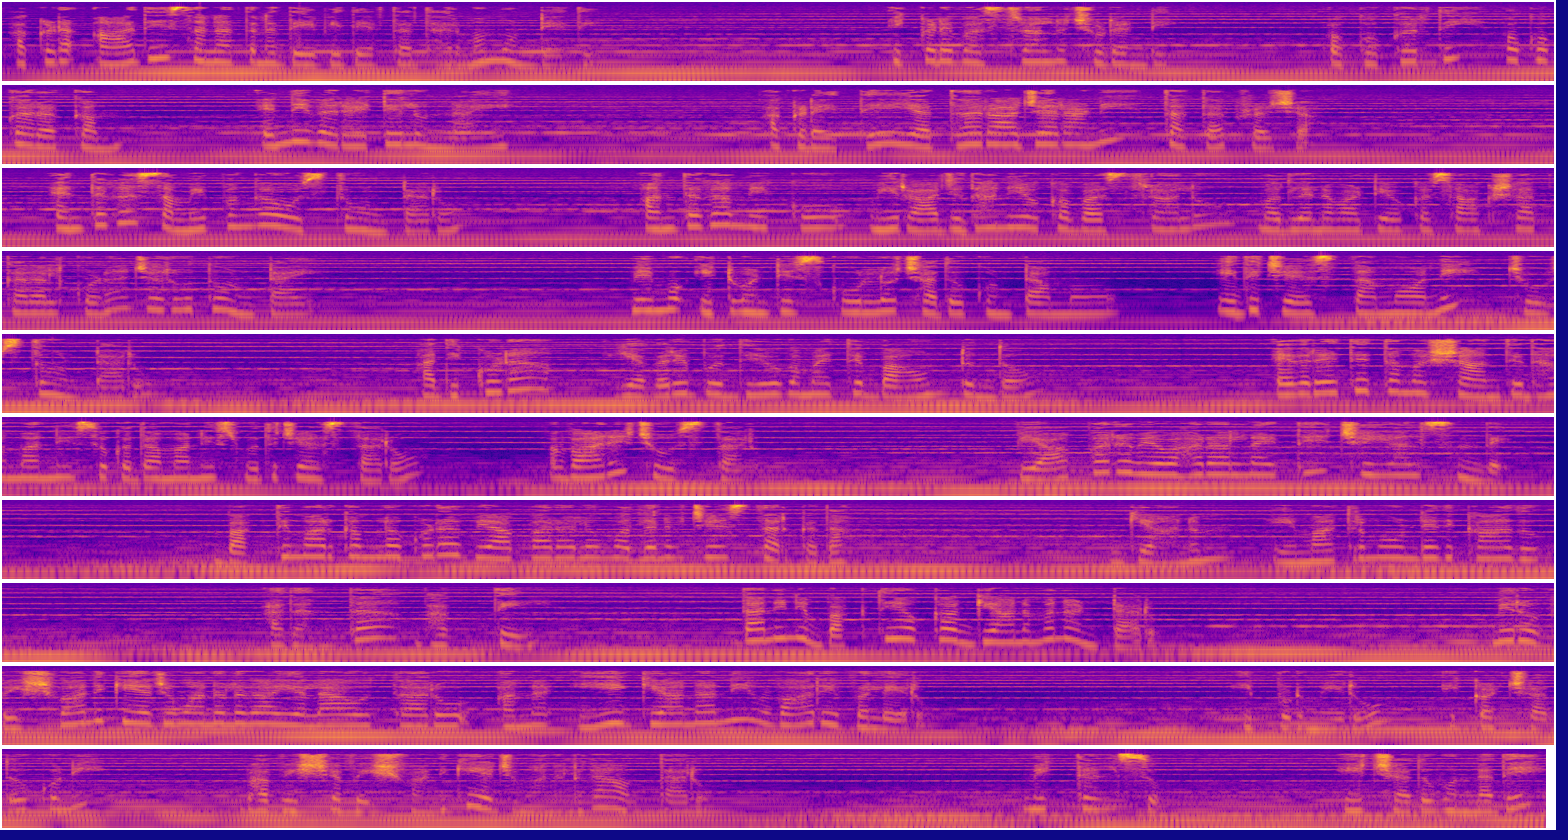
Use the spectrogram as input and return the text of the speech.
అక్కడ ఆది సనాతన దేవీ దేవత ధర్మం ఉండేది. ఇక్కడి వస్త్రాలను చూడండి. ఒక్కొక్కరిది ఒక్కొక్క రకం. ఎన్ని వెరైటీలు ఉన్నాయి అక్కడైతే యథ రాజారాణి తథ ప్రజ. ఎంతగా సమీపంగా వస్తూ ఉంటారో అంతగా మీకు మీ రాజధాని యొక్క వస్త్రాలు మొదలైన వాటి యొక్క సాక్షాత్కారాలు కూడా జరుగుతూ ఉంటాయి. మేము ఇటువంటి స్కూల్లో చదువుకుంటాము ఇది చేస్తాము అని చూస్తూ ఉంటారు. అది కూడా ఎవరి బుద్ధియోగం అయితే బాగుంటుందో ఎవరైతే తమ శాంతిధామాన్ని సుఖధామాన్ని స్మృతి చేస్తారో వారే చూస్తారు. వ్యాపార వ్యవహారాలనైతే చేయాల్సిందే. భక్తి మార్గంలో కూడా వ్యాపారాలు మొదలైనవి చేస్తారు కదా. జ్ఞానం ఏమాత్రము ఉండేది కాదు. అదంతా భక్తి. దానిని భక్తి యొక్క జ్ఞానం అని అంటారు. మీరు విశ్వానికి యజమానులుగా ఎలా అవుతారు అన్న ఈ జ్ఞానాన్ని వారివ్వలేరు. ఇప్పుడు మీరు ఇక్కడ చదువుకుని భవిష్య విశ్వానికి యజమానులుగా అవుతారు. మీకు తెలుసు. ఈ చదువు ఉన్నదే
